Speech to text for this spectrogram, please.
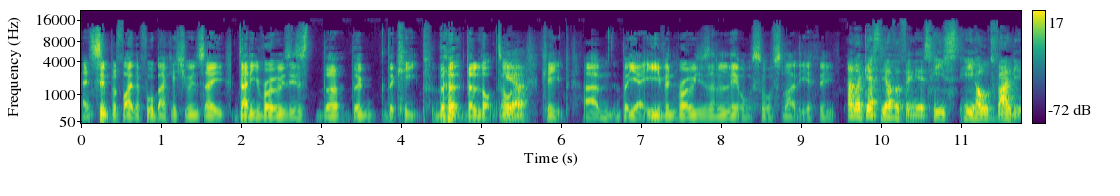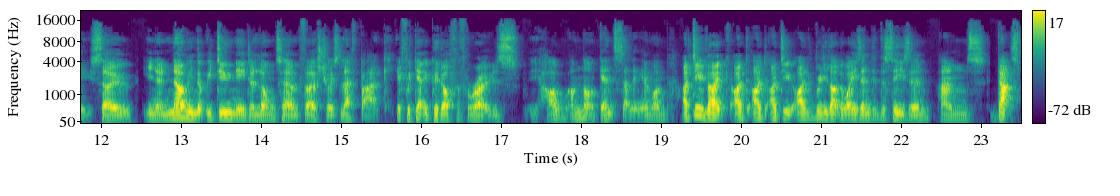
and simplify the fullback issue and say Danny Rose is the the the keep, the the locked on yeah. keep. Um, but yeah, even Rose is a little sort of slightly iffy. And I guess the other thing is he's he holds value. So you know, knowing that we do need a long term first choice left back, if we get a good offer for Rose, I'm not against selling him. I'm, I do like, I, I, I do, I really like the way he's ended the season, and that's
